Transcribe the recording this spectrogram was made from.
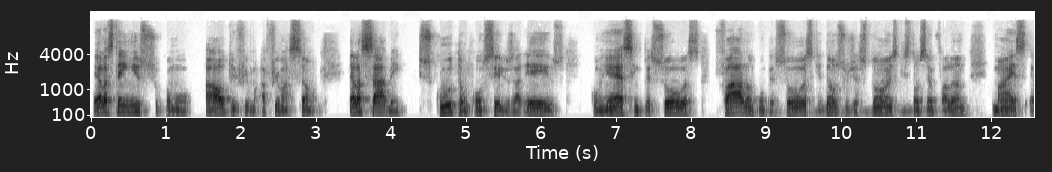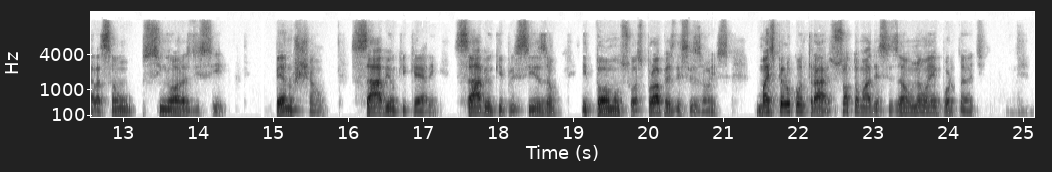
Elas têm isso como autoafirmação. Elas sabem, escutam conselhos alheios, conhecem pessoas, falam com pessoas que dão sugestões, que estão sempre falando, mas elas são senhoras de si, pé no chão, sabem o que querem, sabem o que precisam e tomam suas próprias decisões. Mas, pelo contrário, só tomar decisão não é importante,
